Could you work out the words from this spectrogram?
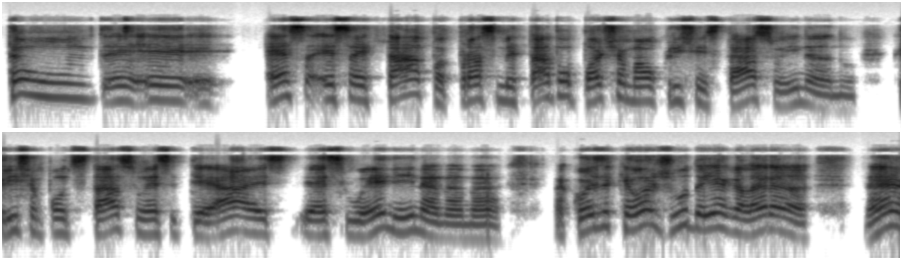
Então, é, é essa, essa etapa, próxima etapa, pode chamar o Christian Stasso aí na, no Christian.Stasso, S-T-A-S-U-N aí na, na, na, coisa que eu ajudo aí a galera, né?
